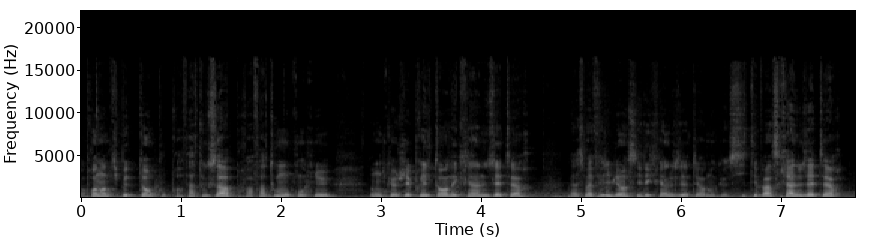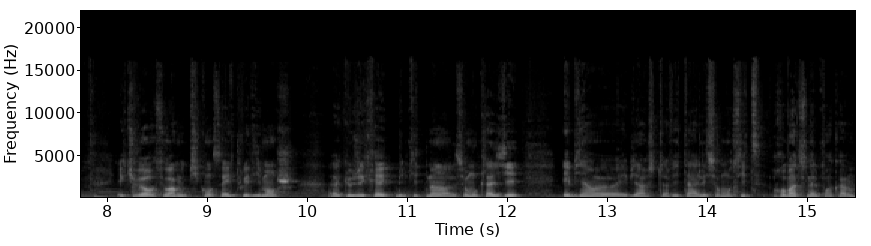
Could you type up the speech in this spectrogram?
prendre un petit peu de temps pour pouvoir faire tout ça, pour faire, faire tout mon contenu. Donc euh, j'ai pris le temps d'écrire un newsletter. Euh, ça m'a fait du bien aussi d'écrire un newsletter. Donc euh, si t'es pas inscrit à un newsletter et que tu veux recevoir mes petits conseils tous les dimanches que j'écris avec mes petites mains sur mon clavier, eh bien, eh bien je t'invite à aller sur mon site robintunnel.com.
